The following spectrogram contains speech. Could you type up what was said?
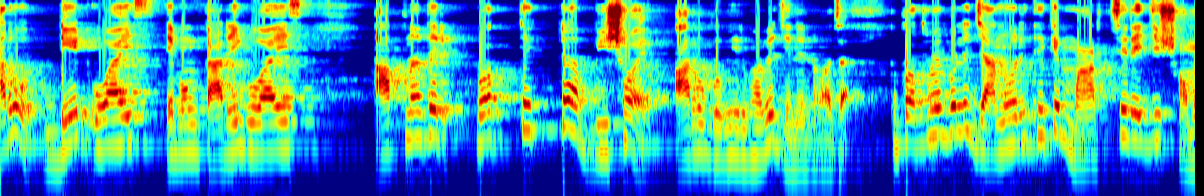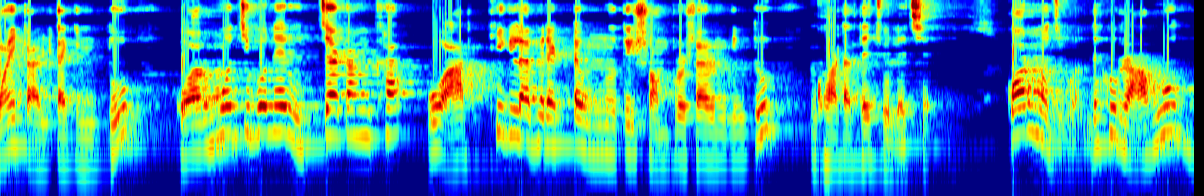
আরও ডেট ওয়াইজ এবং তারিখ ওয়াইজ আপনাদের প্রত্যেকটা বিষয় আরও গভীরভাবে জেনে নেওয়া যায় তো প্রথমে বলি, জানুয়ারি থেকে মার্চের এই যে সময়কালটা কিন্তু কর্মজীবনের উচ্চাকাঙ্ক্ষা ও আর্থিক লাভের একটা উন্নতির সম্প্রসারণ কিন্তু ঘটাতে চলেছে। কর্মজীবন। দেখুন, রাহু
